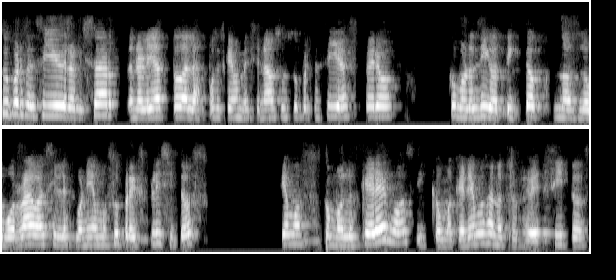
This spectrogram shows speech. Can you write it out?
Súper sencillo de realizar. En realidad, todas las poses que hemos mencionado son súper sencillas, pero como les digo, TikTok nos lo borraba si les poníamos súper explícitos como los queremos y como queremos a nuestros bebecitos,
